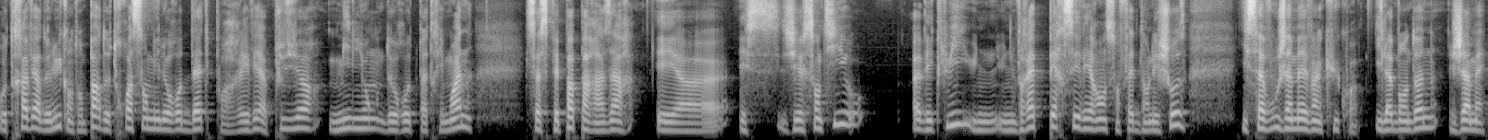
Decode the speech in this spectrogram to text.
au travers de lui, quand on part de 300 000 euros de dette pour arriver à plusieurs millions d'euros de patrimoine, ça se fait pas par hasard. Et, euh, j'ai senti avec lui une, vraie persévérance en fait dans les choses. Il s'avoue jamais vaincu, quoi. Il abandonne jamais.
